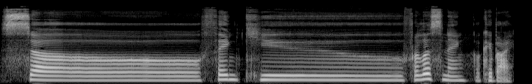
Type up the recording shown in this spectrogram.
So, thank you for listening. Okay, bye.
